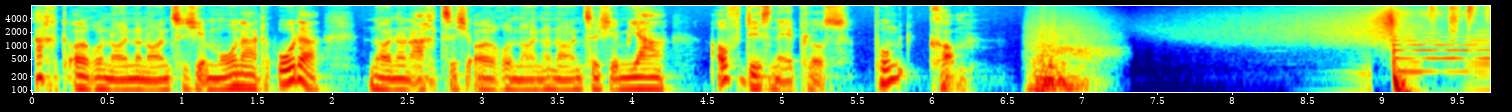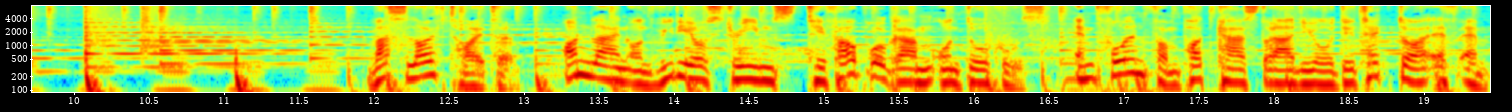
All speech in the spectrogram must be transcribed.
8,99 Euro im Monat oder 89,99 Euro im Jahr auf disneyplus.com. Was läuft heute? Online- und Videostreams, TV-Programm und Dokus. Empfohlen vom Podcast Radio Detektor FM.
